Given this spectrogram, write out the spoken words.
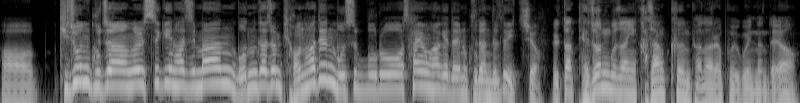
어, 기존 구장을 쓰긴 하지만 뭔가 좀 변화된 모습으로 사용하게 되는 구단들도 있죠. 일단 대전 구장이 가장 큰 변화를 보이고 있는데요.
